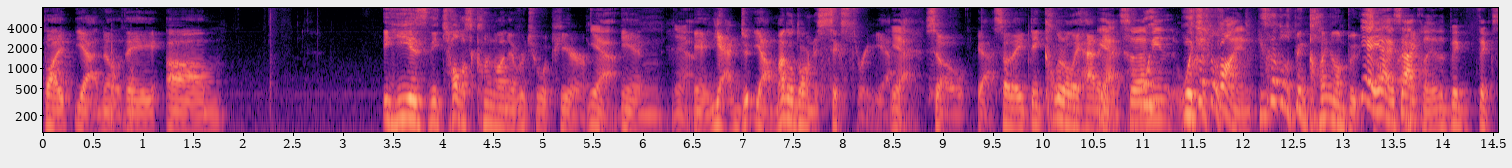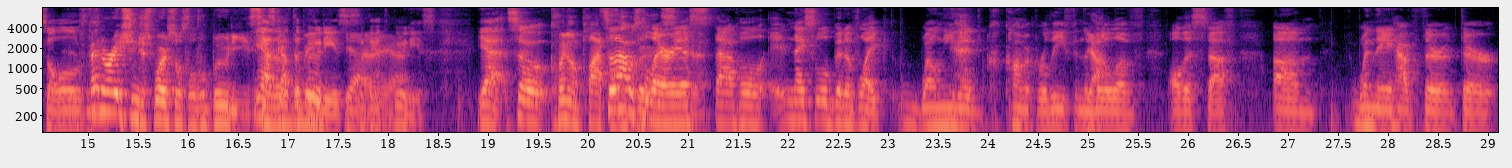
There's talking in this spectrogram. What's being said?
but yeah, no, they um. He is the tallest Klingon ever to appear. Yeah. In Yeah. in- yeah, d- yeah. Michael Dorn is six three. Yeah. Yeah. So yeah, so they, they clearly had it. Yeah, in. so, I Well, mean, which is those- fine. He's got those big Klingon boots. yeah, yeah, on, right? exactly. The big thick soles. and- Federation just wears those little booties. yeah, He's the, got the, big- booties. Yeah, so they got yeah. the booties. Yeah, so Klingon platform. so that was boots, hilarious. That whole eh, nice little bit of like well needed comic relief in the Yeah. middle of all this stuff. Um, when they have their their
